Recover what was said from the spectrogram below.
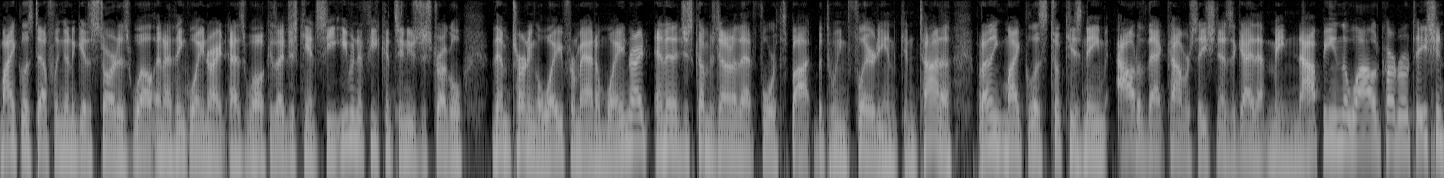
Mikolas is definitely going to get a start as well, and I think Wainwright as well because I just can't see even if he continues to struggle them turning away from Adam Wainwright, and then it just comes down to that fourth spot between Flaherty and Quintana. But I think Mikolas took his name out of that conversation as a guy that may not be in the wild card rotation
